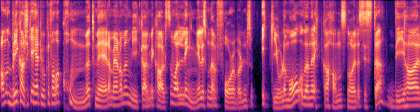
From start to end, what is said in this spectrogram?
Han blir kanskje ikke helt joker, for han har kommet mer og mer nå, men Mikael Michaelsen var lenge liksom den forwarden som ikke gjorde mål, og den rekka hans nå i det siste, de har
